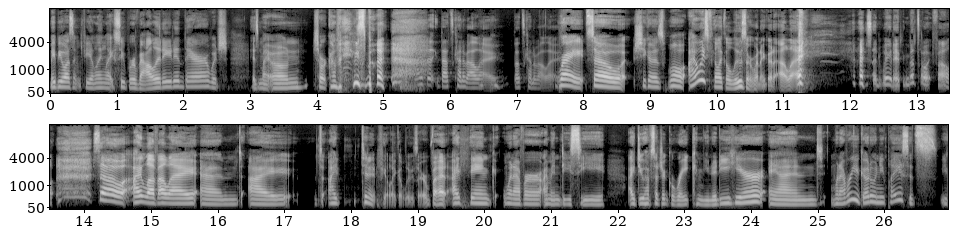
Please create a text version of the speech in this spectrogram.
Maybe I wasn't feeling like super validated there, which is my own shortcomings. But I like that's kind of LA. That's kind of LA. Right. So she goes, Well, I always feel like a loser when I go to LA. I said, Wait, I think that's how I felt. So I love LA and I, I didn't feel like a loser. But I think whenever I'm in DC, I do have such a great community here, and whenever you go to a new place, it's you,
